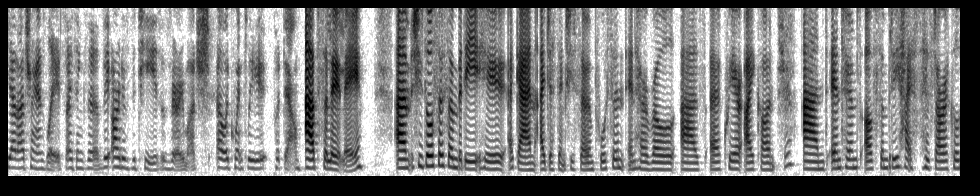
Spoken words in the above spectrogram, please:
Yeah, that translates. I think the the art of the tease is very much eloquently put down. Absolutely. Um, she's also somebody who, again, I just think she's so important in her role as a queer icon. Sure. And in terms of somebody his- historical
